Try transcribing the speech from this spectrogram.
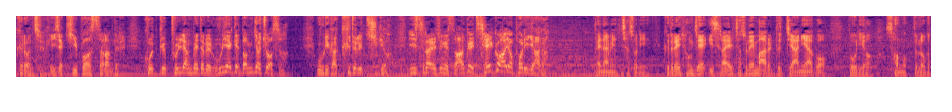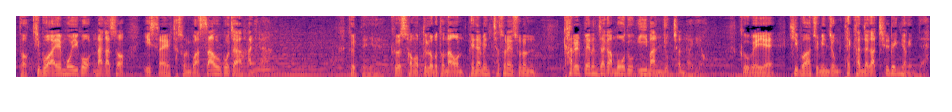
그런즉 이제 기부하 사람들 곧 그 불량 배들을 우리에게 넘겨 주어서 우리가 그들을 죽여 이스라엘 중에서 악을 제거하여 버리게 하라. 베냐민 자손이 그들의 형제 이스라엘 자손의 말을 듣지 아니하고 도리어 성읍들로부터 기부하에 모이고 나가서 이스라엘 자손과 싸우고자 하니라. 그때에 그 성읍들로부터 나온 베냐민 자손의 수는 칼을 빼는 자가 모두 2만 6천 명이요. 그 외에 기부하 주민 중 택한 자가 700명인데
